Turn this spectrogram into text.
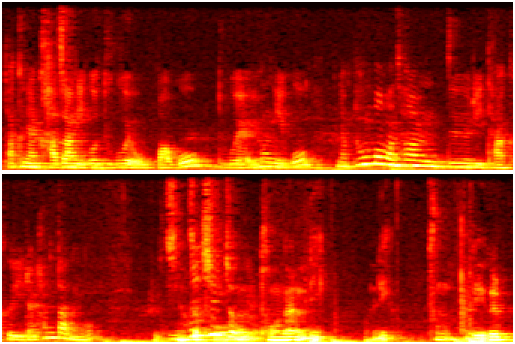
다 그냥 가장이고 누구의 오빠고 누구의 형이고 그냥 평범한 사람들이 다 그 일을 한다는 거. 진짜 현실적으로. 돈은, 돈은 릭, 릭, 품, 릭을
